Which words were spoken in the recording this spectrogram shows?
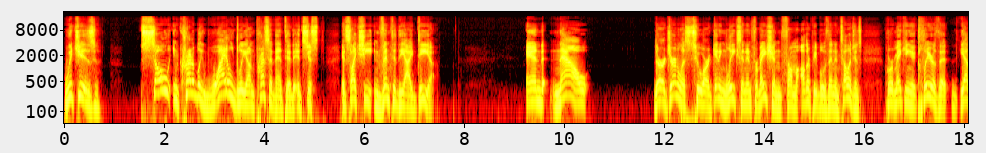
which is so incredibly wildly unprecedented. It's just, it's like she invented the idea. And now there are journalists who are getting leaks and information from other people within intelligence who are making it clear that, yeah,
